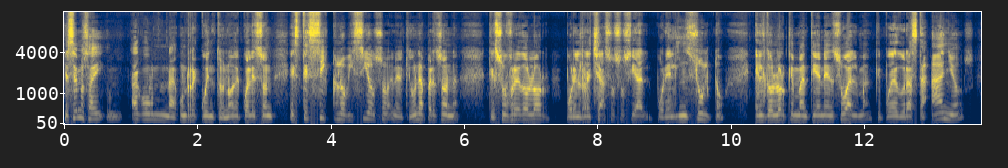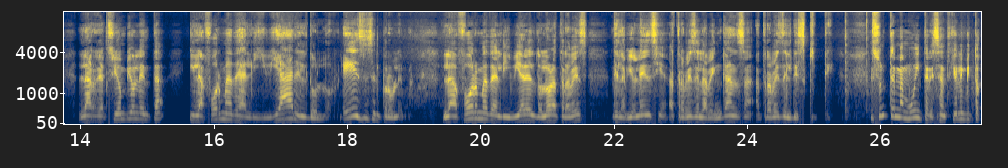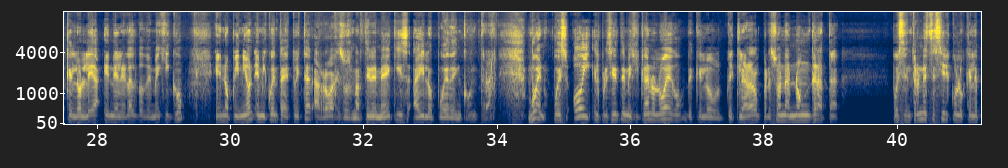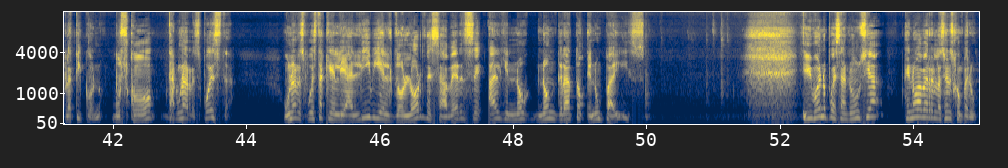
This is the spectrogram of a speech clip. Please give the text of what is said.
y hacemos ahí, hago un recuento, ¿no? De cuáles son este ciclo vicioso en el que una persona que sufre dolor por el rechazo social, por el insulto, el dolor que mantiene en su alma, que puede durar hasta años, la reacción violenta y la forma de aliviar el dolor. Ese es el problema. La forma de aliviar el dolor a través de la violencia, a través de la venganza, a través del desquite. Es un tema muy interesante. Yo le invito a que lo lea en el Heraldo de México, en opinión, en mi cuenta de Twitter, arroba Jesús Martín MX, ahí lo puede encontrar. Bueno, pues hoy el presidente mexicano, luego de que lo declararon persona non grata, pues entró en este círculo que le platico, ¿no? Buscó dar una respuesta. Una respuesta que le alivie el dolor de saberse alguien no, grato en un país. Y bueno, pues anuncia que no va a haber relaciones con Perú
